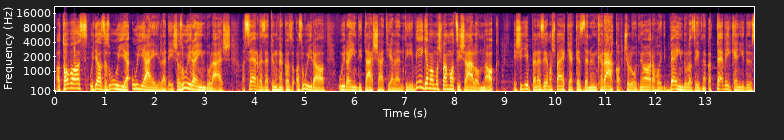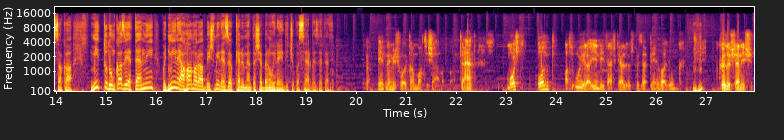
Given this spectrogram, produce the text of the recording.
A tavasz, ugye az az új, újjáéledés, az újraindulás, a szervezetünknek az, az újra, újraindítását jelenti. Vége van most már macis álomnak, és így éppen ezért most már el kell kezdenünk rákapcsolódni arra, hogy beindul az évnek a tevékeny időszaka. Mit tudunk azért tenni, hogy minél hamarabb és minél zöggenőmentesebben újraindítsuk a szervezetet? Én nem is voltam macis álomban. Tehát most pont az újraindítás kellős közepén vagyunk. Uh-huh. Közösen is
